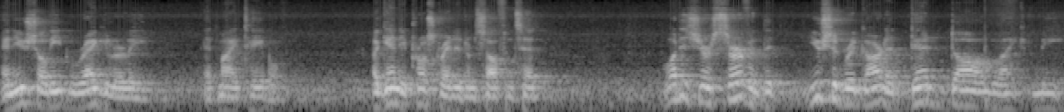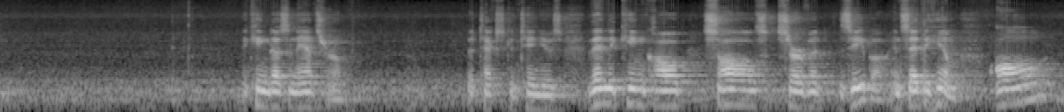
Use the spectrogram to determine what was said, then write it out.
And you shall eat regularly at my table. Again, he prostrated himself and said, What is your servant that you should regard a dead dog like me? The king doesn't answer him. The text continues Then the king called Saul's servant Ziba and said to him, All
